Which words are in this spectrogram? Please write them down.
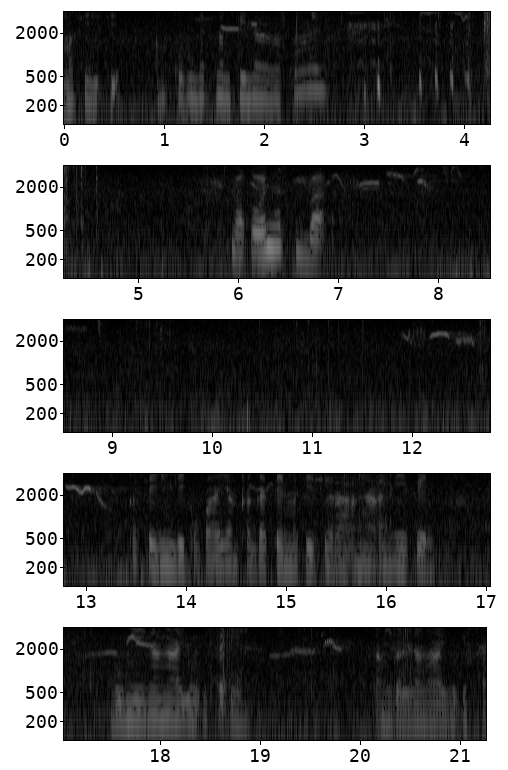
masisi ang kunat ng tinapay. Makunat ba? Kasi hindi ko kayang kagatin, masisira ang aking ngipin. Bungi na nga yung isa eh. Tanggal na nga yung isa.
